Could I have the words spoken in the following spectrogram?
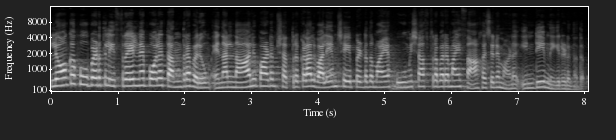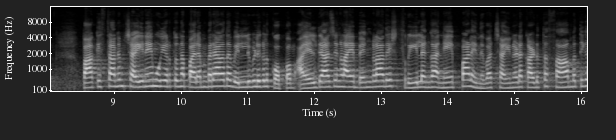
ലോക ഭൂപടത്തിൽ ഇസ്രയേലിനെ പോലെ തന്ത്രപരവും എന്നാൽ നാലുപാടും ശത്രുക്കളാൽ വലയം ചെയ്യപ്പെട്ടതുമായ ഭൂമിശാസ്ത്രപരമായ സാഹചര്യമാണ് ഇന്ത്യയും നേരിടുന്നത്. പാകിസ്ഥാനും ചൈനയും ഉയർത്തുന്ന പരമ്പരാഗത വെല്ലുവിളികൾക്കൊപ്പം അയൽരാജ്യങ്ങളായ ബംഗ്ലാദേശ് ശ്രീലങ്ക നേപ്പാൾ എന്നിവ ചൈനയുടെ കടുത്ത സാമ്പത്തിക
